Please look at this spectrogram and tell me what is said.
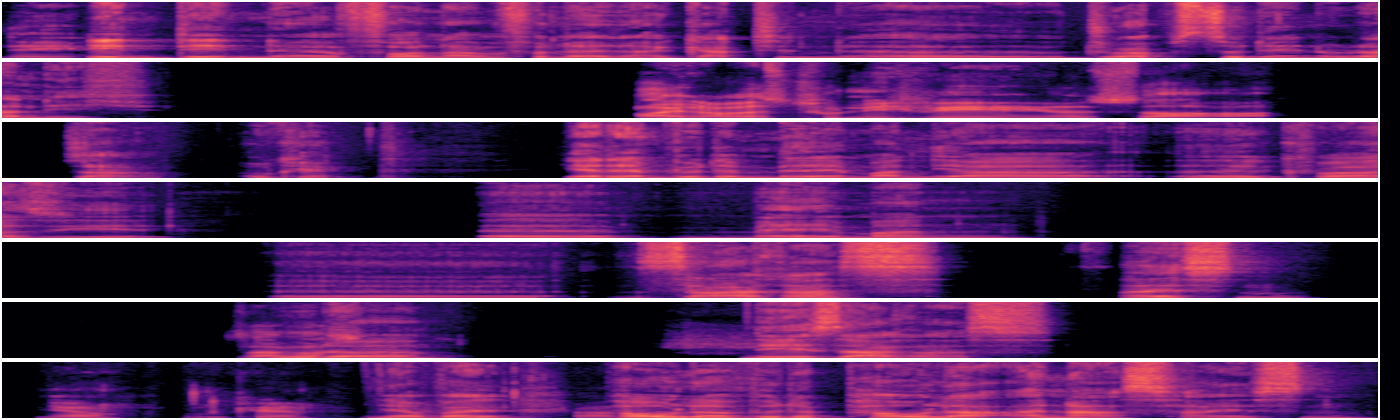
nee. Den, den äh, Vornamen von deiner Gattin, äh, droppst du den oder nicht? Oh, ich glaube, es tut nicht weh. Hier ist Sarah. Sarah, okay. Ja, dann würde Mellmann ja äh, quasi äh, Mellmann äh, Saras heißen. Sarah Oder? Nee, Saras. Ja, okay. Ja, weil Schade. Paula würde Paula Annas heißen.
